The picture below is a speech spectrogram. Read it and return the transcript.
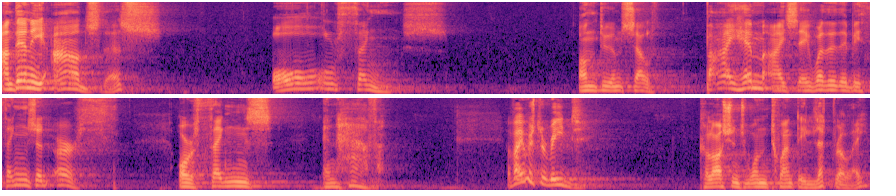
And then he adds this all things unto himself. By him, I say, whether they be things in earth or things in heaven. If I was to read Colossians 1:20 literally,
